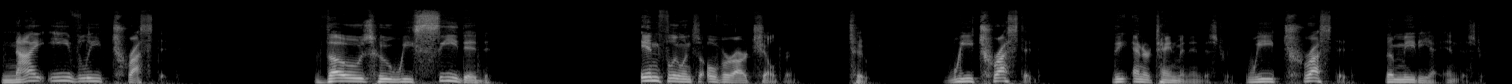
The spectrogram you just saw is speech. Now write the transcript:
naively trusted those who we ceded influence over our children to. We trusted the entertainment industry. We trusted the media industry.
